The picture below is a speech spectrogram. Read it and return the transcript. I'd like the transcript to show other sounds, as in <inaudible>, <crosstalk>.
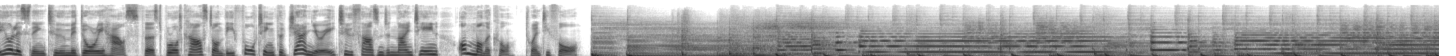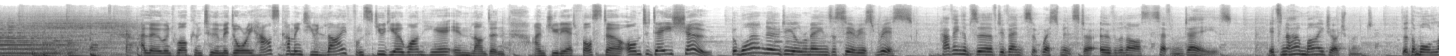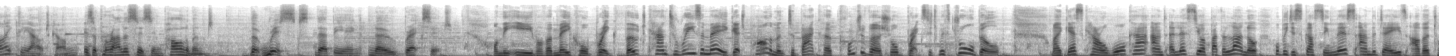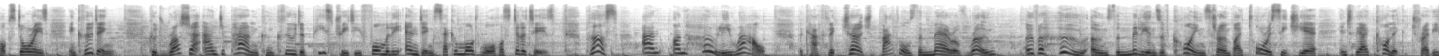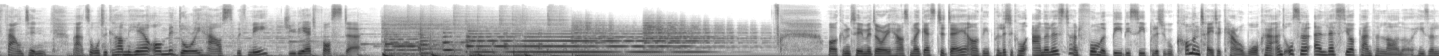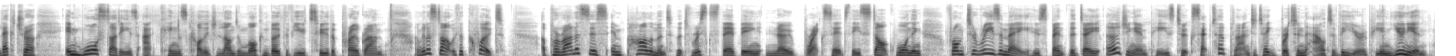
You're listening to Midori House, first broadcast on the 14th of January 2019 on Monocle 24. Hello and welcome to Midori House, coming to you live from Studio One here in London. I'm Juliet Foster. On today's show, But while no deal remains a serious risk, having observed events at Westminster over the last seven days, it's now my judgment that the more likely outcome is a paralysis in Parliament that risks there being no Brexit. On the eve of a make or break vote, can Theresa May get Parliament to back her controversial Brexit withdrawal bill? My guests Carole Walker and Alessio Patalano will be discussing this and the day's other top stories, including Could Russia and Japan conclude a peace treaty formally ending Second World War hostilities? Plus, an unholy row. The Catholic Church battles the Mayor of Rome over who owns the millions of coins thrown by tourists each year into the iconic Trevi Fountain. That's all to come here on Midori House with me, Juliet Foster. Welcome to Midori House. My guests today are the political analyst and former BBC political commentator Carole Walker and also Alessio Patalano. He's a lecturer in war studies at King's College London. Welcome both of you to the programme. I'm going to start with a quote. A paralysis in Parliament that risks there being no Brexit. The stark warning from Theresa May, who spent the day urging MPs to accept her plan to take Britain out of the European Union.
